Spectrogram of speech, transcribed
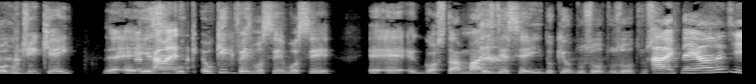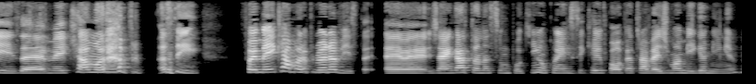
Pô, o GK. É, é, esse, mais o, que- o que que fez você, você é, é, gostar mais desse aí do que o dos outros outros? Ah, que nem a Ana diz, é meio que amor. pr- Assim, foi meio que amor à primeira vista. É, já engatando assim um pouquinho, eu conheci K-pop através de uma amiga minha.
